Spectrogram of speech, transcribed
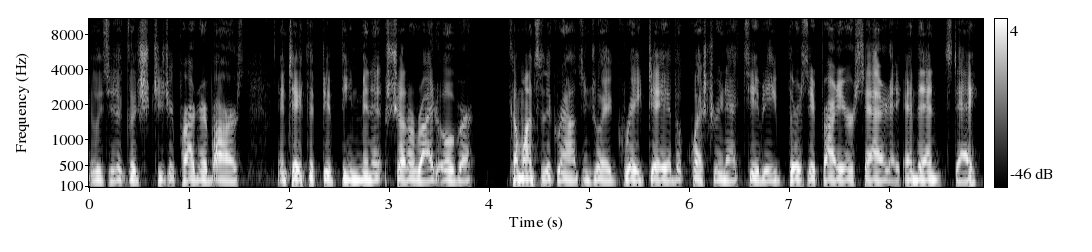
which is a good strategic partner of ours, and take the 15 minute shuttle ride over. Come onto the grounds, enjoy a great day of equestrian activity Thursday, Friday, or Saturday, and then stay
